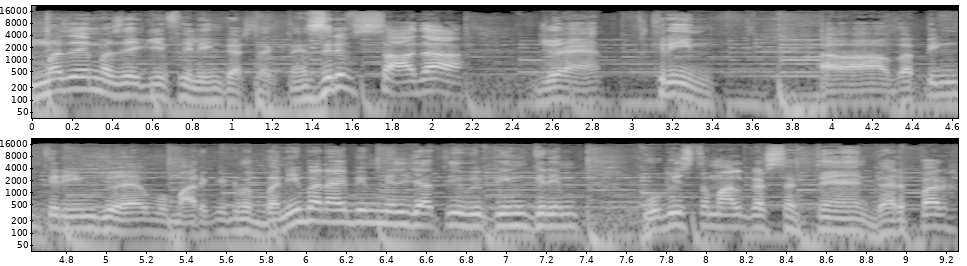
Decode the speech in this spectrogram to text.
मज़े मज़े की फीलिंग कर सकते हैं। सिर्फ़ सादा जो है क्रीम विपिंग क्रीम जो है, वो मार्केट में बनी बनाई भी मिल जाती है विपिंग क्रीम वो भी इस्तेमाल कर सकते हैं। घर पर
